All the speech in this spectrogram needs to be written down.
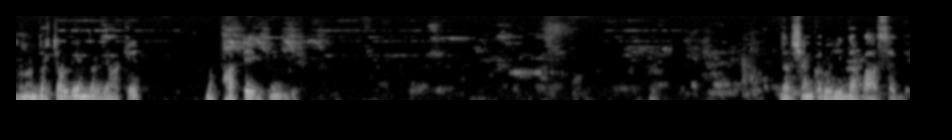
ਹੁਣ ਅੰਦਰ ਚੱਲਦੇ ਅੰਦਰ ਜਾ ਕੇ ਮੱਥਾ ਟੇਕਦੇ ਹਾਂ ਜੀ। ਦਰਸ਼ਨ ਕਰੋ ਜੀ ਦਰਬਾਰ ਸਾਹਿਬ ਦੇ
